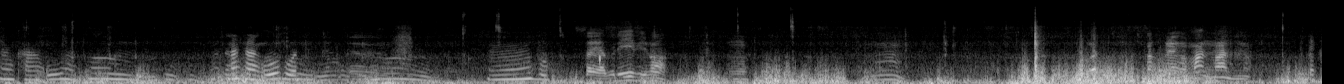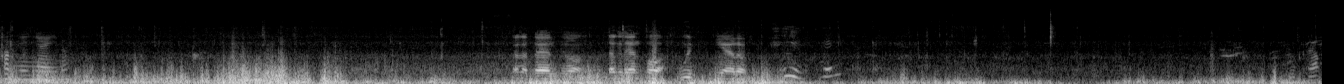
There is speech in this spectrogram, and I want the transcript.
นั่งคางอู้อืมนั่งคางอู้คุณเอออืมบุแสบไปดิพี่น้องอืมอืม ตักแตงกับมันมันเนาะแต่คำใหญ่ๆเนาะตะกแตนพี่น้องตะกแตนพาะอุ้ยเงี้ยแล้วครับ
